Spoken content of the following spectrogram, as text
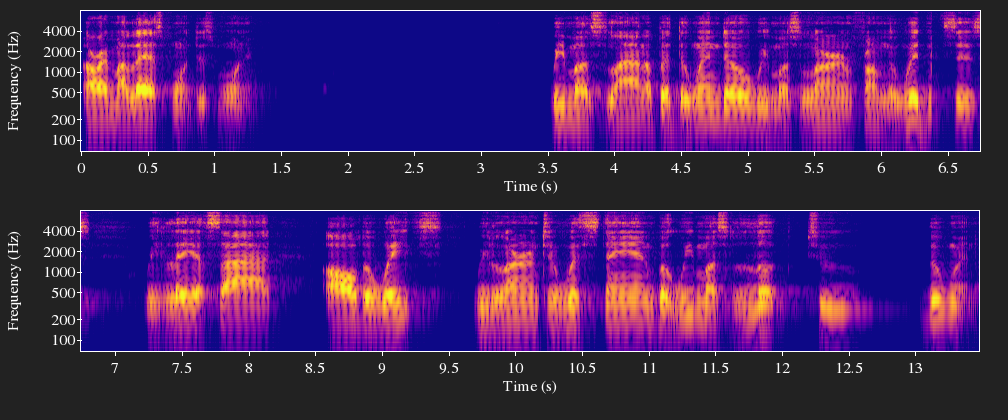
All right, my last point this morning. We must line up at the window. We must learn from the witnesses. We lay aside all the weights. We learn to withstand, but we must look to the winner.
